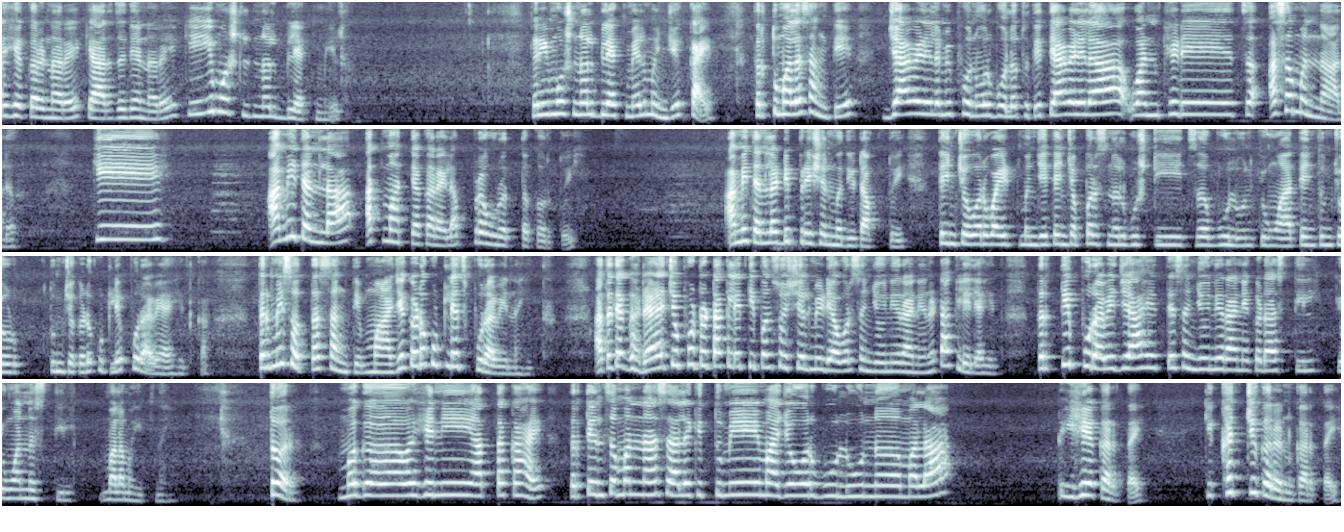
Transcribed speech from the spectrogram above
हे करणार आहे की अर्ज देणार आहे की इमोशनल ब्लॅकमेल तर इमोशनल ब्लॅकमेल म्हणजे काय? तर तुम्हाला सांगते ज्या वेळेला मी फोनवर बोलत होते त्यावेळेला वानखेडेचं असं म्हणणं आलं की आम्ही त्यांना आत्महत्या करायला प्रवृत्त करतोय. आम्ही त्यांना डिप्रेशनमध्ये टाकतोय. त्यांच्यावर वाईट म्हणजे त्यांच्या पर्सनल गोष्टीचं बोलून किंवा ते तुमच्या तुमच्याकडं कुठले पुरावे आहेत का? तर मी स्वतःच सांगते माझ्याकडं कुठलेच पुरावे नाहीत. आता त्या घड्याळाचे फोटो टाकले ती पण सोशल मीडियावर संजीवनी राणेनं टाकलेले आहेत. तर ती पुरावे जे आहेत ते संजीवनी राणेकडे असतील किंवा नसतील मला माहीत नाही. तर मग ह्यानी ह्यांनी आत्ता काय तर त्यांचं म्हणणं असं आलं की तुम्ही माझ्यावर बोलून मला हे करताय की खच्चीकरण करताय.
